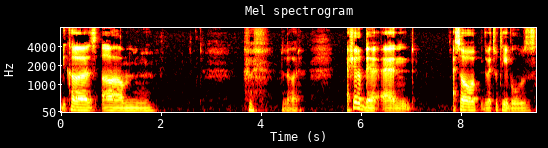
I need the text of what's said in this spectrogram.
because um Lord. I showed up there and I saw there were two tables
